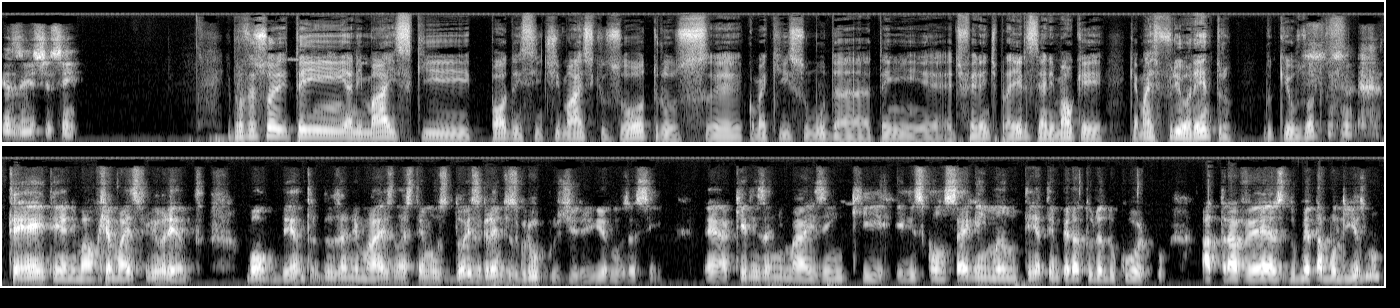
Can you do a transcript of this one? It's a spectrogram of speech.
existe sim. E professor, tem animais que podem sentir mais que os outros? É, como é que isso muda? Tem, é, é diferente para eles? Tem animal que, que é mais friorento do que os outros? tem, tem animal que é mais friorento. Bom, dentro dos animais nós temos dois grandes grupos, diríamos assim. É, aqueles animais em que eles conseguem manter a temperatura do corpo através do metabolismo,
